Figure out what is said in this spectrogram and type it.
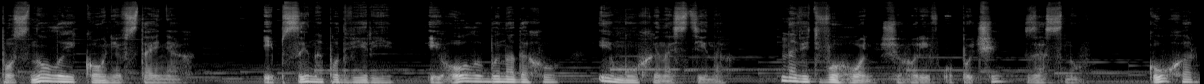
Поснули й коні в стайнях, і пси на подвір'ї, і голуби на даху, і мухи на стінах, навіть вогонь, що горів у печі, заснув. Кухар,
